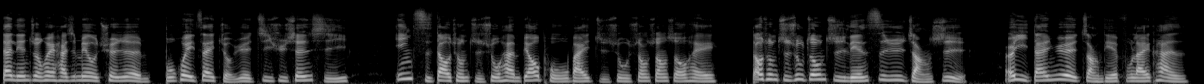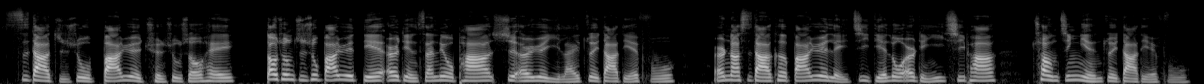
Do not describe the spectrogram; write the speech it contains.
但联准会还是没有确认不会在九月继续升息，因此道琼指数和标普五百指数双双收黑。道琼指数终止连四日涨势。而以单月涨跌幅来看，四大指数八月全数收黑。道琼指数八月跌二点三六趴，是二月以来最大跌幅；而纳斯达克八月累计跌落二点一七趴，创今年最大跌幅。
